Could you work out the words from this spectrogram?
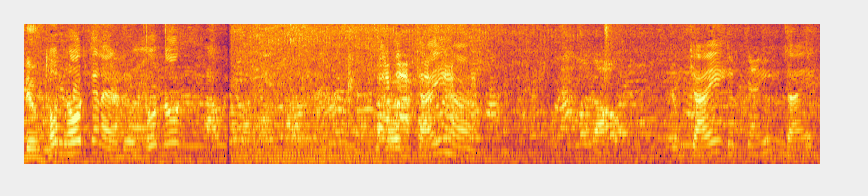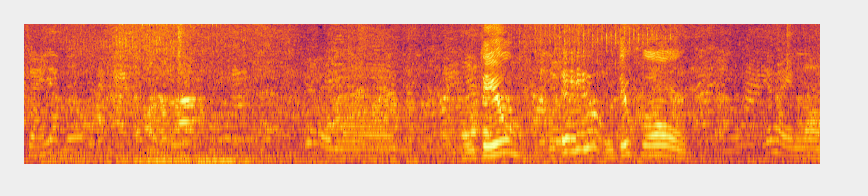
đường thốt nốt cái này là đường thốt nốt cơm cháy ha. Cơm cháy. Cơm cháy. Cơm cháy. Cái này là hủ tiếu. Hủ tiếu. Hủ tiếu khô. Cái này là hủ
